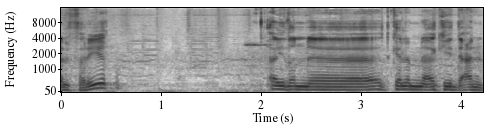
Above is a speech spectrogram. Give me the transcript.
الفريق. أيضا تكلمنا أكيد عن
